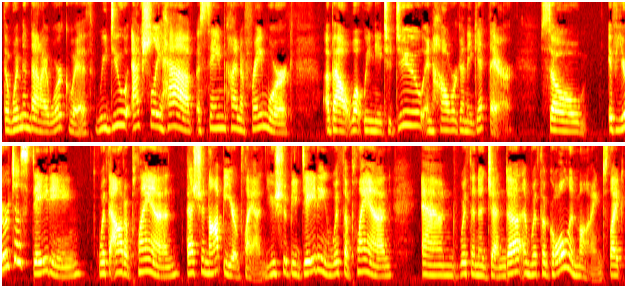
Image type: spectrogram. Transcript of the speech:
the women that I work with, we do actually have a same kind of framework about what we need to do and how we're going to get there. So, if you're just dating without a plan, that should not be your plan. You should be dating with a plan and with an agenda and with a goal in mind. Like,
